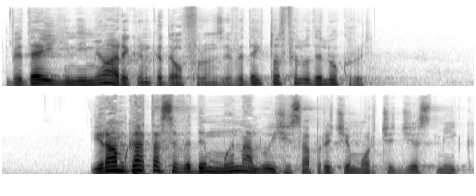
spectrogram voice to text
Vedeai inimioare când cădeau frunze, vedeai tot felul de lucruri. Eram gata să vedem mâna Lui și să apreciem orice gest mic.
